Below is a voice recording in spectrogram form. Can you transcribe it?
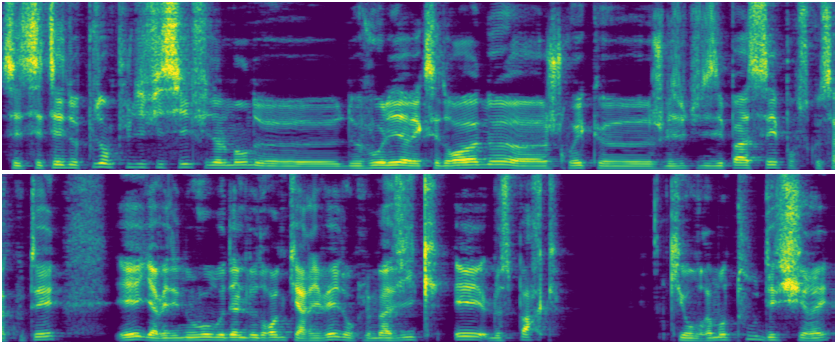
c'était de plus en plus difficile finalement de, voler avec ces drones. Euh, je trouvais que je les utilisais pas assez pour ce que ça coûtait. Et il y avait des nouveaux modèles de drones qui arrivaient, donc le Mavic et le Spark, qui ont vraiment tout déchiré.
